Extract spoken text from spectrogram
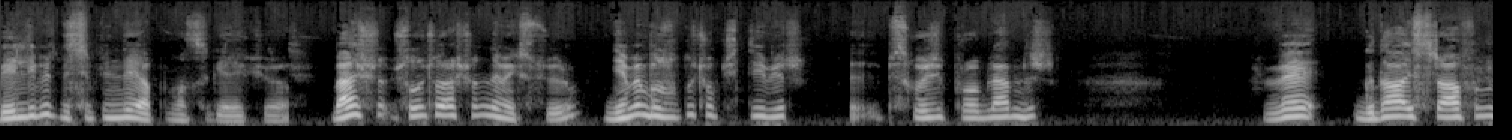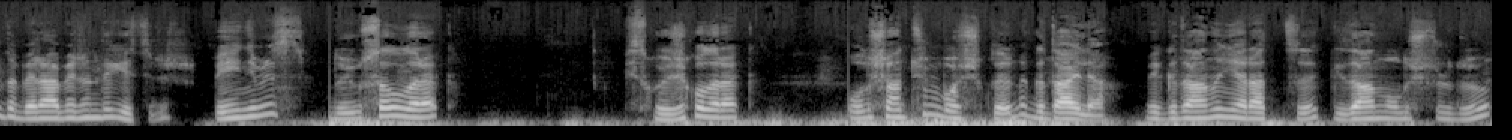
belli bir disiplinde yapması gerekiyor. Ben şu, sonuç olarak şunu demek istiyorum. Yeme bozukluğu çok ciddi bir e, psikolojik problemdir. Ve gıda israfını da beraberinde getirir. Beynimiz duygusal olarak, psikolojik olarak oluşan tüm boşluklarını gıdayla ve gıdanın yarattığı, gıdanın oluşturduğu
